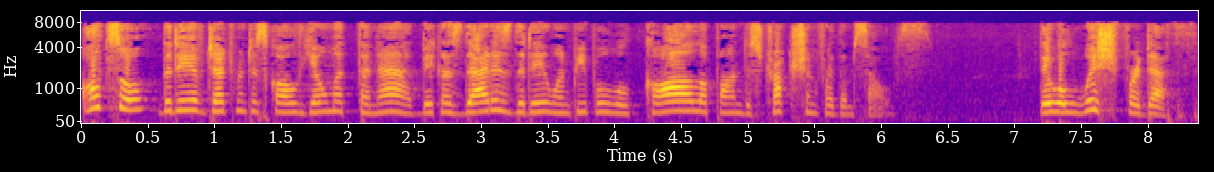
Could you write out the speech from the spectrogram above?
Also, the day of judgment is called Yawm tanad because that is the day when people will call upon destruction for themselves. They will wish for death.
